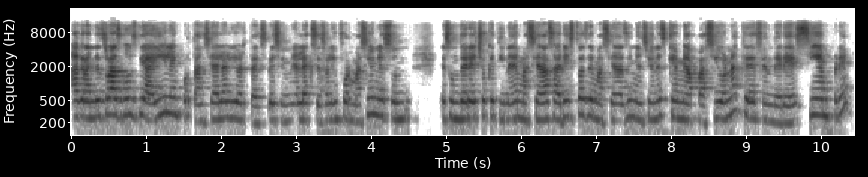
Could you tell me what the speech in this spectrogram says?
a grandes rasgos, de ahí la importancia de la libertad de expresión y el acceso a la información. Es un, es un derecho que tiene demasiadas aristas, demasiadas dimensiones que me apasiona, que defenderé siempre.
